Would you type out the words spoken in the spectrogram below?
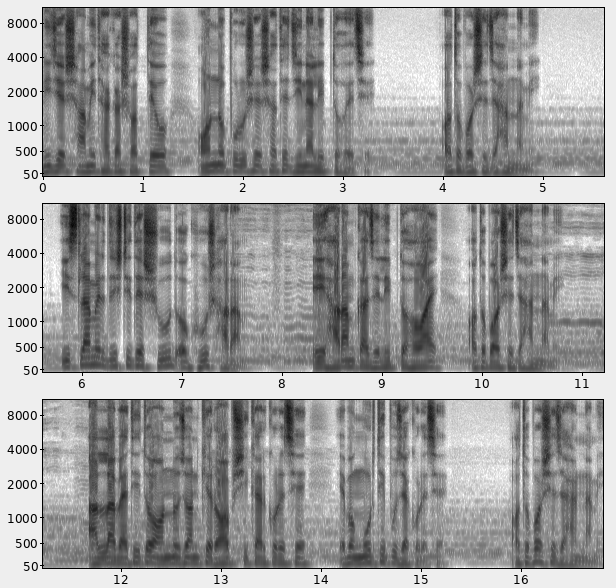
নিজের স্বামী থাকা সত্ত্বেও অন্য পুরুষের সাথে জিনা লিপ্ত হয়েছে, অতপর সে জাহান্নামী। ইসলামের দৃষ্টিতে সুদ ও ঘুষ হারাম, এই হারাম কাজে লিপ্ত হওয়ায় অতপর সে জাহান্নামে। আল্লাহ ব্যতীত অন্যজনকে রব স্বীকার করেছে এবং মূর্তি পূজা করেছে, অতপর সে জাহান্নামে।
